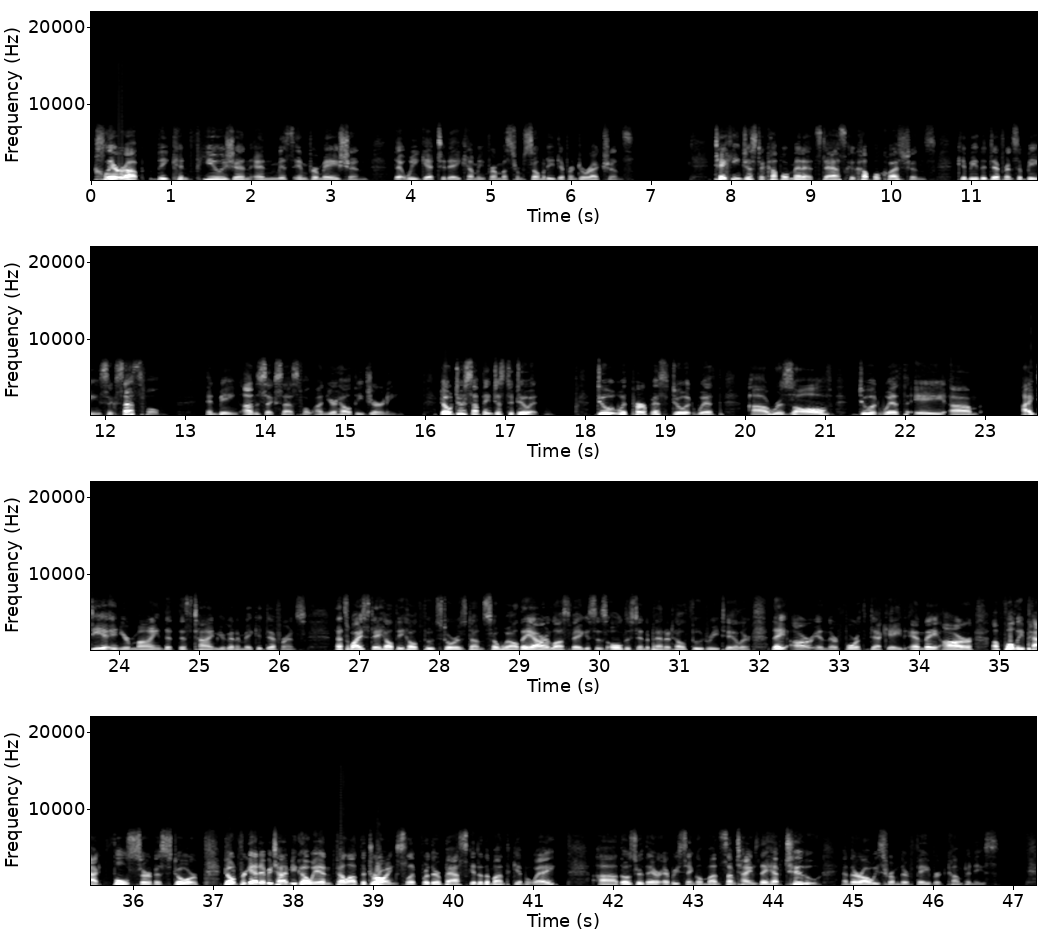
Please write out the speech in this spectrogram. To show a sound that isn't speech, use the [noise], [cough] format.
clear up the confusion and misinformation that we get today coming from us from so many different directions. Taking just a couple minutes to ask a couple questions can be the difference of being successful and being unsuccessful on your healthy journey. Don't do something just to do it. Do it with purpose, do it with uh, resolve, do it with a um, idea in your mind that this time you're going to make a difference. That's why Stay Healthy Health Food Store has done so well. They are Las Vegas's oldest independent health food retailer. They are in their fourth decade and they are a fully packed full service store. Don't forget every time you go in, fill out the drawing slip for their basket of the month giveaway. Uh, those are there every single month. Sometimes they have two and they're always from their favorite companies.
